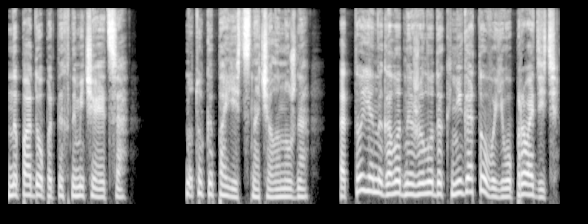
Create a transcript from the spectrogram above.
на подопытных намечается. Но только поесть сначала нужно, а то я на голодный желудок не готова его проводить.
